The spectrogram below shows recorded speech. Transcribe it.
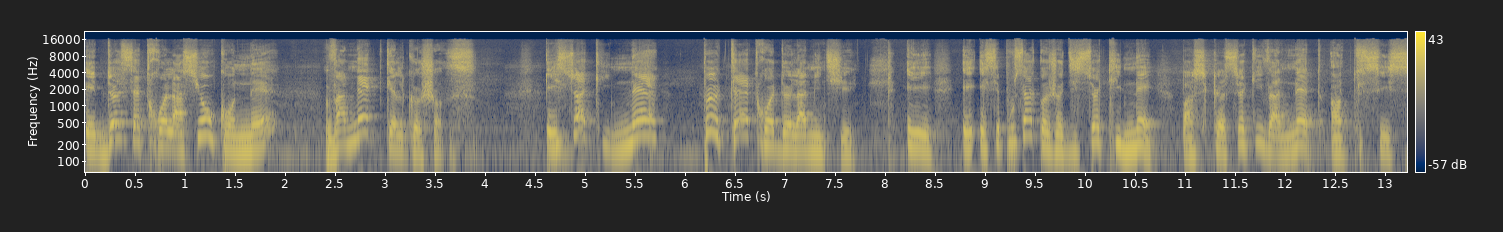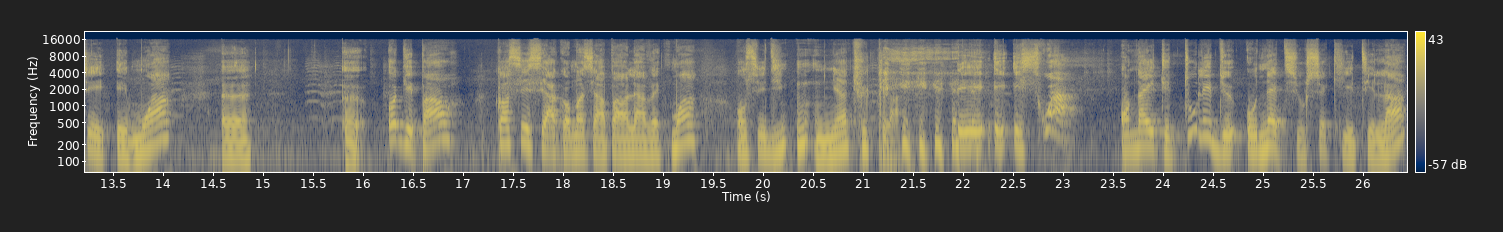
et de cette relation qu'on est, va naître quelque chose. Et ce qui naît peut être de l'amitié. Et, et, et c'est pour ça que je dis ce qui naît, parce que ce qui va naître entre CC et moi, euh, euh, au départ, quand CC a commencé à parler avec moi, on s'est dit, Hum, hum, il y a un truc là. et, et, et soit on a été tous les deux honnêtes sur ce qui était là,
